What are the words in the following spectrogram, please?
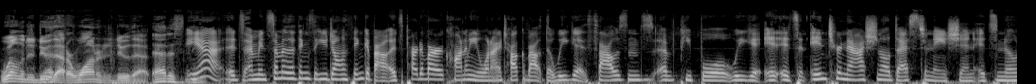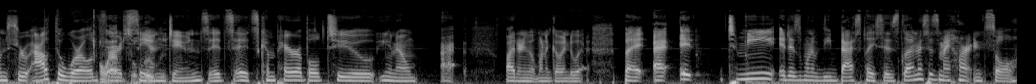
willing to do that or wanted to do that. That is neat. Yeah, it's. I mean, some of the things that you don't think about. It's part of our economy. When I talk about that, we get thousands of people. We get. It, it's an international destination. It's known throughout the world Oh, for its sand dunes. It's it's comparable to you know. I, I don't even want to go into it, but uh, it to me it is one of the best places. Glamis is my heart and soul.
